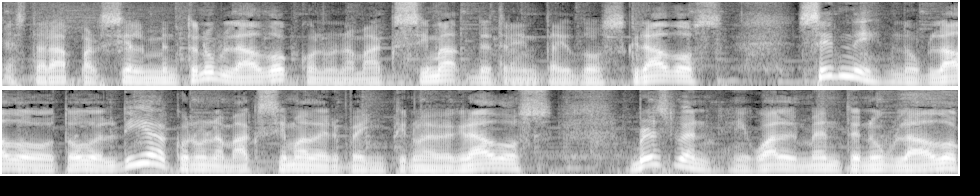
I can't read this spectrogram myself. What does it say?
estará parcialmente nublado con una máxima de 32 grados. Sydney nublado todo el día con una máxima de 29 grados. Brisbane igualmente nublado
